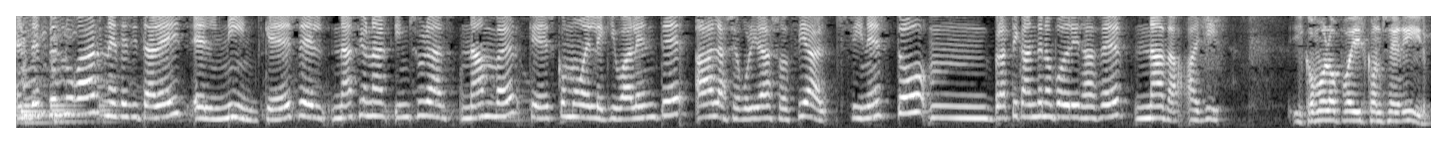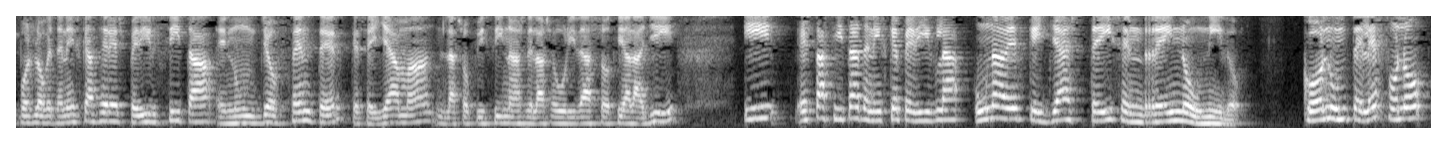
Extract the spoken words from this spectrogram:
En tercer lugar, necesitaréis el NIN, que es el National Insurance Number, que es como el equivalente a la seguridad social. Sin esto, mm, prácticamente no podréis hacer nada allí. ¿Y cómo lo podéis conseguir? Pues lo que tenéis que hacer es pedir cita en un job center, que se llama las oficinas de la seguridad social allí, y esta cita tenéis que pedirla una vez que ya estéis en Reino Unido, con un teléfono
